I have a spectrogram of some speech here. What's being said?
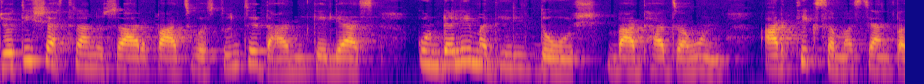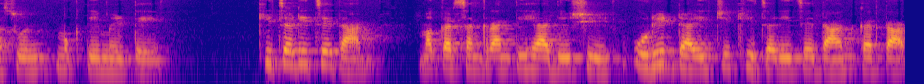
ज्योतिषशास्त्रानुसार पाच वस्तूंचे दान केल्यास कुंडलीमधील दोष बाधा जाऊन आर्थिक समस्यांपासून मुक्ती मिळते. खिचडीचे दान. मकर संक्रांती ह्या दिवशी उडीद डाळीची खिचडीचे दान करतात.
